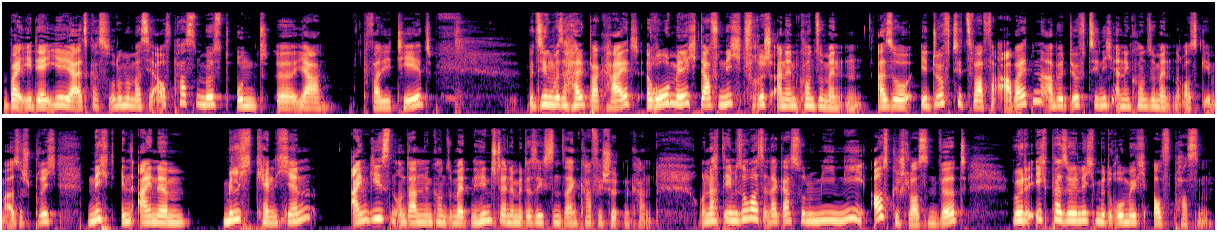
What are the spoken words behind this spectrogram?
bei der ihr ja als Gastronom immer sehr aufpassen müsst, und äh, ja, Qualität beziehungsweise Haltbarkeit. Rohmilch darf nicht frisch an den Konsumenten. Also ihr dürft sie zwar verarbeiten, aber ihr dürft sie nicht an den Konsumenten rausgeben. Also sprich, nicht in einem Milchkännchen eingießen und dann den Konsumenten hinstellen, damit er sich in seinen Kaffee schütten kann. Und nachdem sowas in der Gastronomie nie ausgeschlossen wird, würde ich persönlich mit Rohmilch aufpassen.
